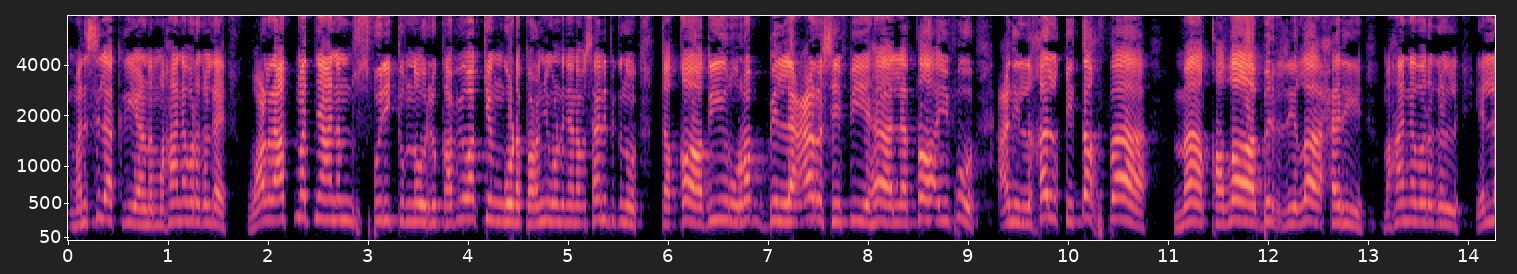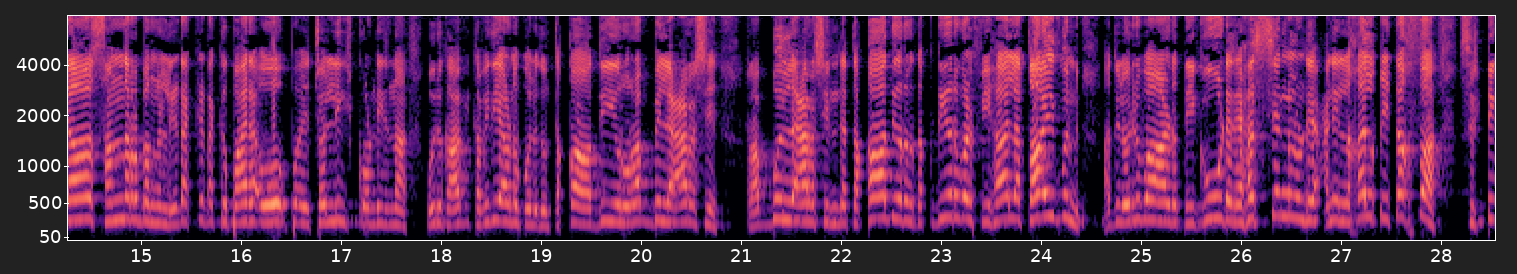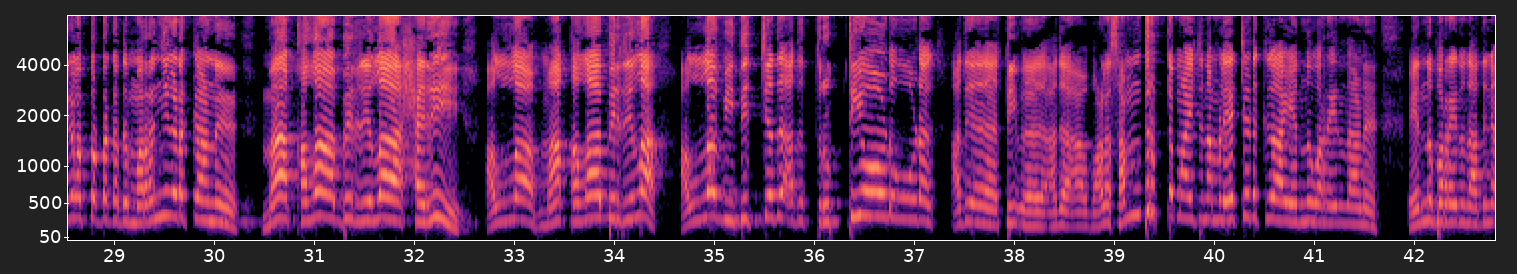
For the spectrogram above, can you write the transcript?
മനസ്സിലാക്കുകയാണ് മഹാനവറുകളുടെ വളരെ ആത്മജ്ഞാനം സ്ഫുരിക്കുന്ന ഒരു കവിവാക്യം കൂടെ പറഞ്ഞുകൊണ്ട് ഞാൻ അവസാനിപ്പിക്കുന്നു. തഖാദീറു റബ്ബിൽ അർശി ഫീഹാ ലതായിഫു അനിൽ ഖൽഖി തഖ്ഫാ. മഹാനവറുകൾ എല്ലാ സന്ദർഭങ്ങളിൽ ഇടക്കിടക്ക് പാര ഓ ചൊല്ലിക്കൊണ്ടിരുന്ന ഒരു കവി കവിതയാണ് പോലും തഖാദീറു റബ്ബിൽ അർശ്. റബ്ബുൽ അർശിന്റെ തഖാദീർ തഖ്ദീറുകൾ ഫിഹാല തായിഫുൻ. അതിൽ ഒരുപാട് നിഗൂഢ രഹസ്യങ്ങളുണ്ട്. അനിൽ ഖൽഖി തഖ്ഫ. സൃഷ്ടികളെ തൊട്ടൊക്കെ അത് മറഞ്ഞു കിടക്കാണ്. മാ ഖലാ ബിർറിളാ ഹരി. അല്ലാഹ് മാ കലാബിറില അള്ള വിധിച്ചത് അത് തൃപ്തിയോടുകൂടെ അത് അത് വളരെ സംതൃപ്തമായിട്ട് നമ്മൾ ഏറ്റെടുക്കുക എന്ന് പറയുന്നതാണ് എന്ന് പറയുന്നത് അതിന്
